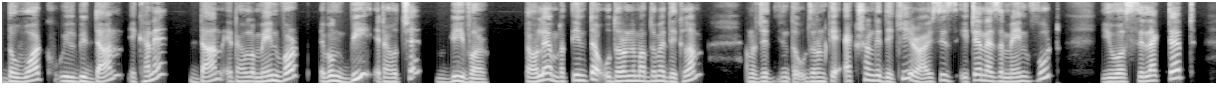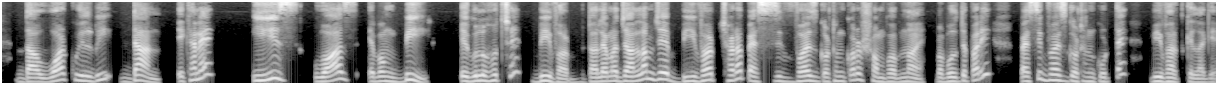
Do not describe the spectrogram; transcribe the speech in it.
The work will be done এখানে ডান এটা হলো মেইন ভার্ব এবং বি এটা হচ্ছে বি ভার্ব তাহলে আমরা তিনটা উদাহরণের মাধ্যমে দেখলাম, আমরা যে তিনটা উদাহরণকে একসঙ্গে দেখি rice is eaten as a main food you are selected the work will be done এখানে ইজ ওয়াজ এবং বি এগুলো হচ্ছে বি ভার্ব তাহলে আমরা জানলাম যে বি ভার্ব ছাড়া প্যাসিভ ভয়েস গঠন করা সম্ভব নয়, বা বলতে পারি প্যাসিভ ভয়েস গঠন করতে বি ভার্বকে লাগে।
